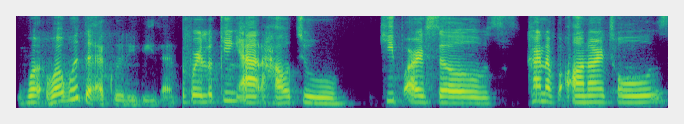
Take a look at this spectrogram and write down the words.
what what would the equity be then? If we're looking at how to keep ourselves kind of on our toes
